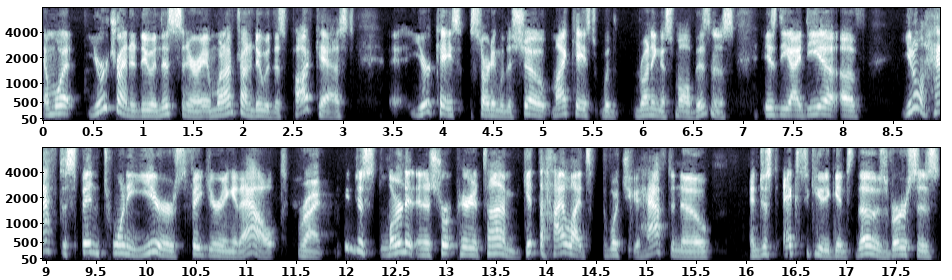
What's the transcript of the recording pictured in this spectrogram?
And what you're trying to do in this scenario, and what I'm trying to do with this podcast, your case starting with the show, my case with running a small business, is the idea of you don't have to spend 20 years figuring it out. Right. You can just learn it in a short period of time, get the highlights of what you have to know, and just execute against those versus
